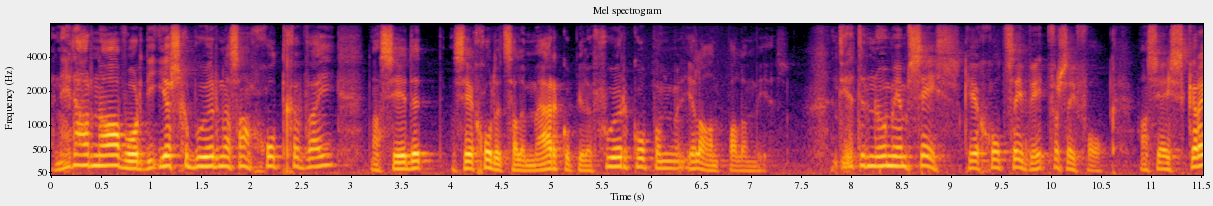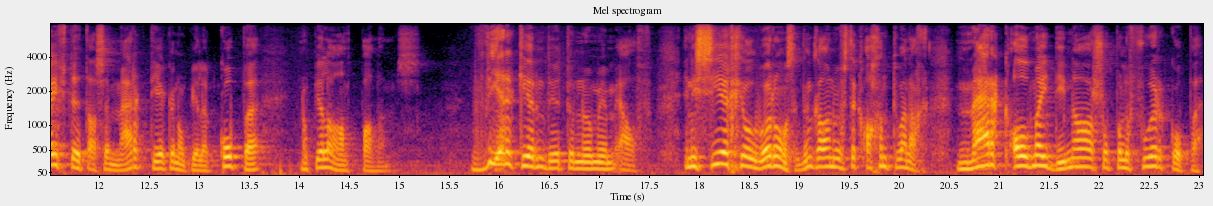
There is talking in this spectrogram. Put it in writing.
En net daarna word die eersgeborenes aan God gewy, dan sê dit, dan sê God dit sal 'n merk op julle voorkop en julle handpalm wees. In Deuteronomium 6 gee God sy wet vir sy volk. Dan sê hy skryf dit as 'n merkteken op julle koppe en op julle handpalms. Weer 'n keer in Deuteronomium 11. En Esegiel hoor ons, ek dink daar in hoofstuk 28, merk al my dienaars op hulle voorkoppe,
